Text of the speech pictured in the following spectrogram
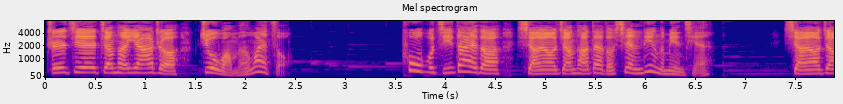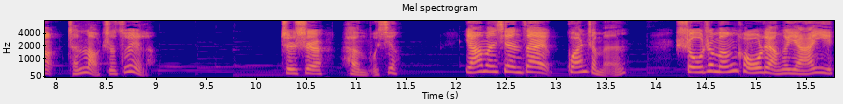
直接将他压着就往门外走，迫不及待的想要将他带到县令的面前，想要将陈老治罪了。只是很不幸，衙门现在关着门，守着门口两个衙役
